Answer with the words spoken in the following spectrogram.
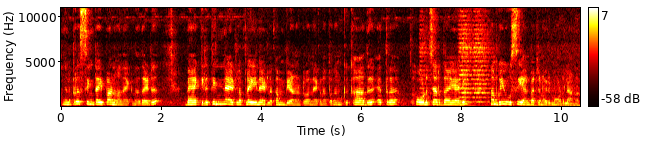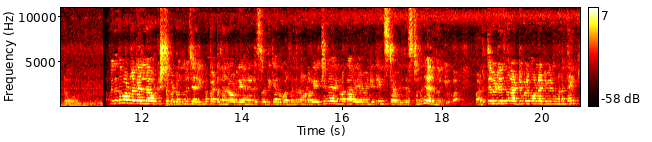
ഇങ്ങനെ പ്രസ്സിങ് ടൈപ്പാണ് വന്നേക്കുന്നത് അതായത് ബാക്കിൽ തിന്നായിട്ടുള്ള പ്ലെയിൻ ആയിട്ടുള്ള കമ്പിയാണ് കേട്ടോ വന്നേക്കുന്നത് അപ്പോൾ നമുക്ക് കാത് എത്ര ഹോൾ ചെറുതായാലും നമുക്ക് യൂസ് ചെയ്യാൻ പറ്റണ ഒരു മോഡലാണ് കേട്ടോ. അപ്പോൾ ഇന്നത്തെ മോഡലൊക്കെ എല്ലാവർക്കും ഇഷ്ടപ്പെട്ടു എന്ന് വിചാരിക്കുന്നു. പെട്ടെന്ന് തന്നെ ഓർഡർ ചെയ്യാനായിട്ട് ശ്രദ്ധിക്കുക. അതുപോലെ തന്നെ നമ്മുടെ റേറ്റും കാര്യങ്ങളൊക്കെ അറിയാൻ വേണ്ടിയിട്ട് ഇൻസ്റ്റാ ജസ്റ്റ് ഒന്ന് കയറി നോക്കി നോക്കുക. അടുത്ത വീഡിയോ നല്ല അടിപൊളി മോളായിട്ട് വീണ്ടും കാണാം. താങ്ക്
